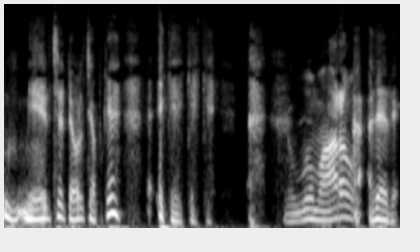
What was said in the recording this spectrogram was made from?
నేర్చేట ఎవరు చెప్పకే. ఎక్కే ఎక్కే ఎక్కే. నువ్వు మారవు. అదే అదే.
